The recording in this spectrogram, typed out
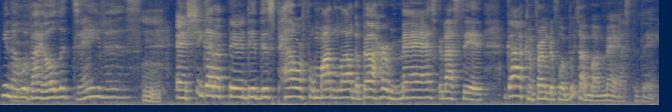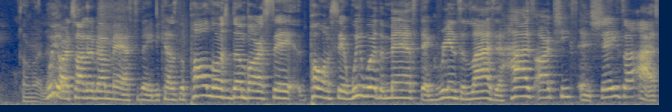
you know, with Viola Davis. Mm. And she got up there and did this powerful monologue about her mask. And I said, God confirmed it for me. We're talking about mask today. Right we are talking about mask today because the Paul Laurence Dunbar said poem said we wear the mask that grins and lies and hides our cheeks and shades our eyes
